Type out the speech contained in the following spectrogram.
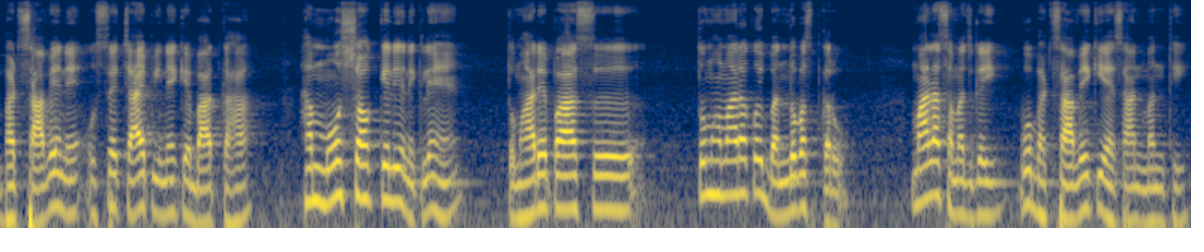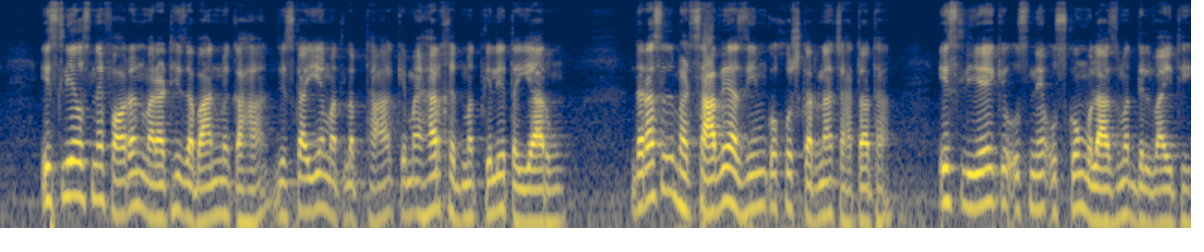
بھٹ ساوے نے اس سے چائے پینے کے بعد کہا، ہم موس شوق کے لیے نکلے ہیں۔ تمہارے پاس، تم ہمارا کوئی بندوبست کرو۔ مالا سمجھ گئی، وہ بھٹ ساوے کی احسان مند تھی۔ اس لیے اس نے فوراً مراٹھی زبان میں کہا، جس کا یہ مطلب تھا کہ میں ہر خدمت کے لیے تیار ہوں۔ دراصل بھٹ ساوے عظیم کو خوش کرنا چاہتا تھا، اس لیے کہ اس نے اس کو ملازمت دلوائی تھی۔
